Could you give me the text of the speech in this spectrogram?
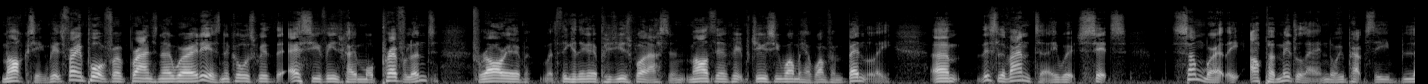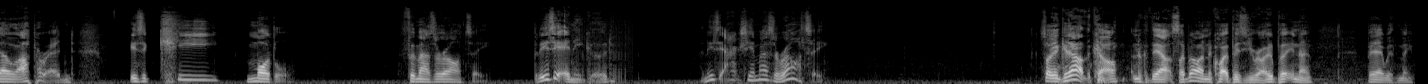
marketing, but it's very important for a brand to know where it is. And of course, with the SUVs becoming more prevalent, Ferrari thinking they're going to produce one, Aston Martin producing one, we have one from Bentley. Um, this Levante, which sits somewhere at the upper middle end, or perhaps the lower upper end, is a key model for Maserati. But is it any good? And is it actually a Maserati? So I can get out of the car and look at the outside. We're on a quite a busy road, but you know, bear with me.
